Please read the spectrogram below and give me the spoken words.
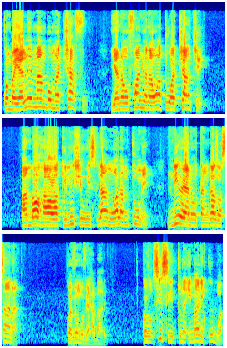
kwamba yale mambo machafu yanayofanywa na watu wachache ambao hawawakilishi Uislamu wala Mtume ndiyo yanayotangazwa sana kwa vyombo vya habari. Kwa hivyo sisi tuna imani kubwa,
